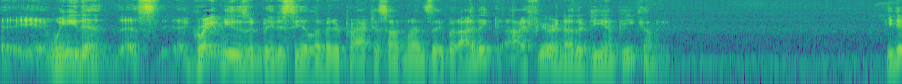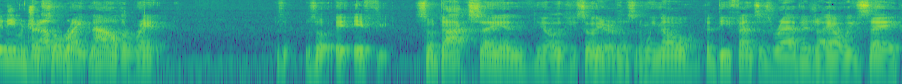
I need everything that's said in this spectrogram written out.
we need a, great news would be to see a limited practice on Wednesday, but I think I fear another DNP coming. He didn't even travel. so right now the rant. So if so, Doc's saying you know. So here, listen. We know the defense is ravaged. I always say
